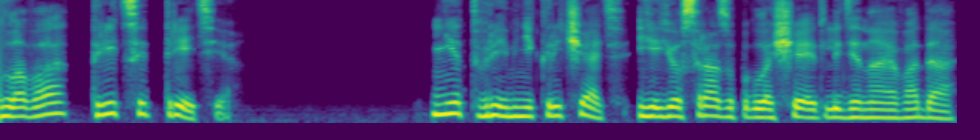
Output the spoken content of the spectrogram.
Глава 33. Нет времени кричать, ее сразу поглощает ледяная вода,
